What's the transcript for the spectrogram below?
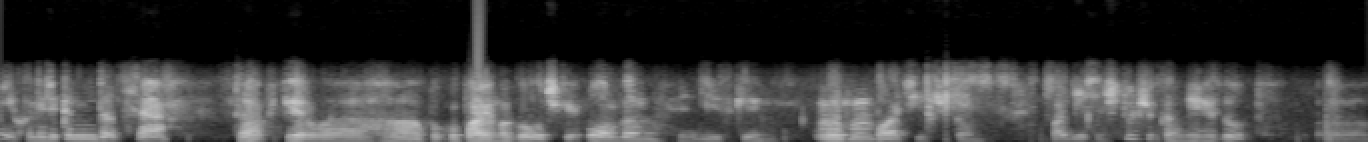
Поехали, рекомендация. Так, первое. А, Покупаем иголочки орган индийские. По Мгм. пачечкам. По 10 штучек они идут. Э,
